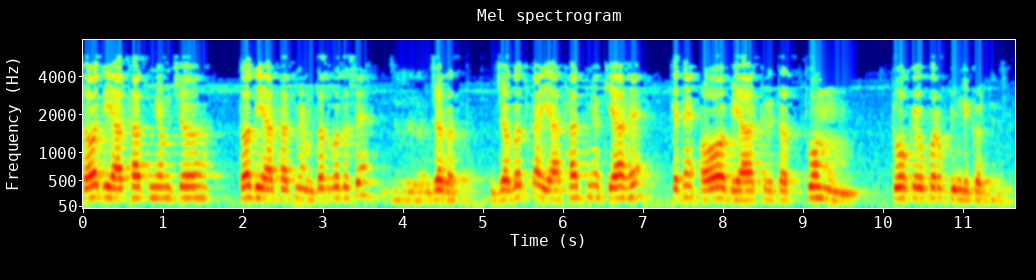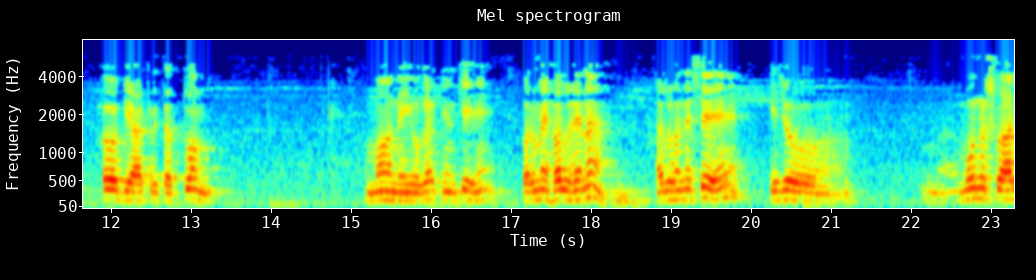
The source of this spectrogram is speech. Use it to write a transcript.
तद याथात्म्यम च, तद याथात्म्यम तदबोध से जगत। जगत का याथात्म्य क्या है? कहते हैं, अव्याकृतत्व। तो के ऊपर बिंदी कर दीजिए। अव्याकृतत्व। म नहीं होगा क्योंकि पर में हल है ना। हल होने से ये जो मोनुस्वार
